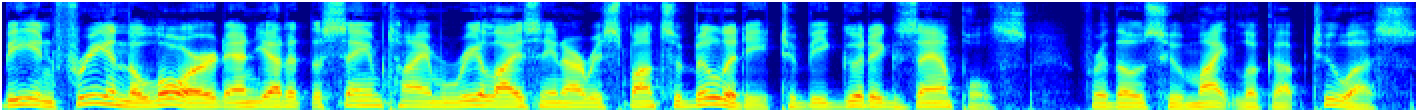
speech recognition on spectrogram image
being free in the Lord and yet at the same time realizing our responsibility to be good examples for those who might look up to us.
